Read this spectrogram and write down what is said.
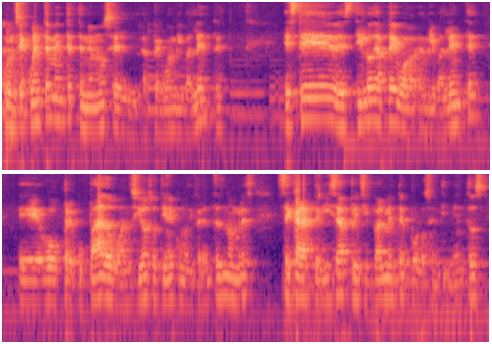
consecuentemente tenemos el apego ambivalente. Este estilo de apego ambivalente eh, o preocupado o ansioso, tiene como diferentes nombres, se caracteriza principalmente por los sentimientos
